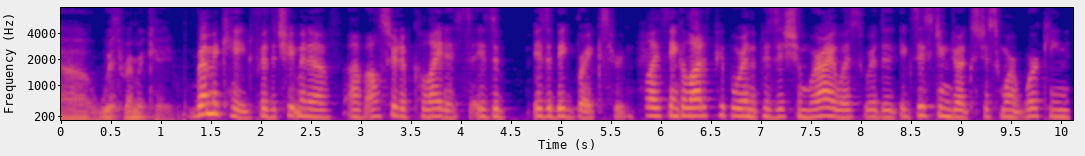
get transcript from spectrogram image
uh, with Remicade. Remicade for the treatment of, of ulcerative colitis is a is a big breakthrough. Well, I think a lot of people were in the position where I was, where the existing drugs just weren't working,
